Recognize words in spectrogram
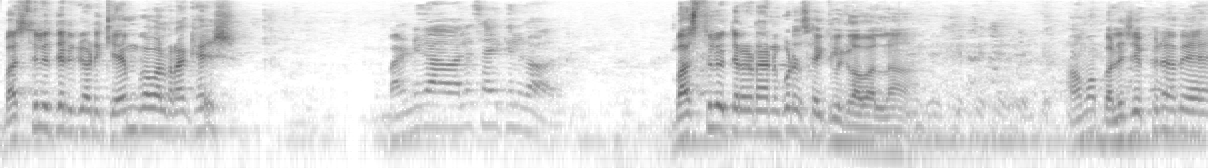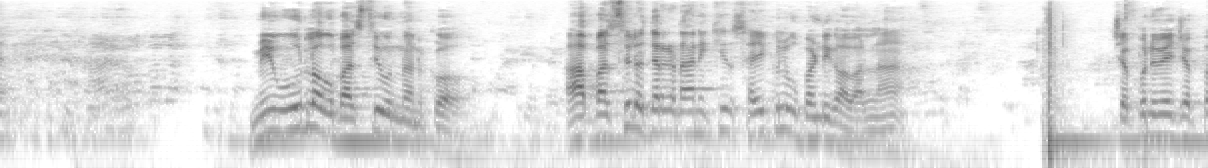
బస్తీలు తిరిగాడికి ఏం కావాలి రాకేష్? బండి కావాలి సైకిల్ కావాలి. బస్తీలో తిరగడానికి కూడా సైకిల్ కావాలా? అమ్మ భలే చెప్పినావే. మీ ఊర్లో ఒక బస్తీ ఉందనుకో ఆ బస్తీలో తిరగడానికి సైకిల్ బండి కావాలనా చెప్పు నువ్వే చెప్ప.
